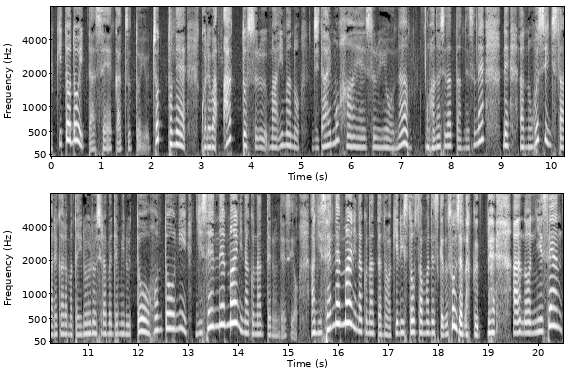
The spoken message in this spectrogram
行き届いた生活という、ちょっとね、これはアッとする、まあ今の時代も反映するようなお話だったんですね。で、あの、星一さんあれからまたいろいろ調べてみると、本当に2000年前に亡くなってるんですよ。あ、2000年前に亡くなったのはキリスト様ですけど、そうじゃなくって、あの、2000、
